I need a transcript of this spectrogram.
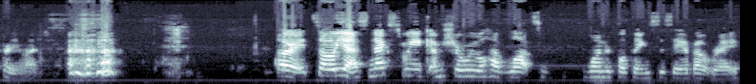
pretty much. All right. So yes, next week I'm sure we will have lots of wonderful things to say about Ray.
